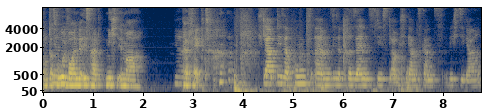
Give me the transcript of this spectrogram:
Und das ja. Wohlwollende ist halt nicht immer ja. perfekt. Ich glaube, dieser Punkt, ähm, diese Präsenz, die ist, glaube ich, ein ganz, ganz wichtiger.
